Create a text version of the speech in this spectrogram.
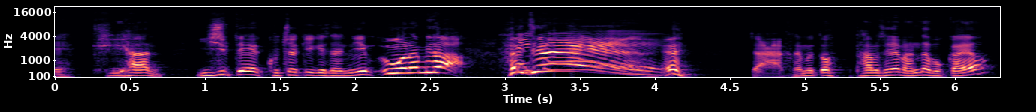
예, 귀한 20대 굴착기 기사님 응원합니다. 화이팅! 화이팅! 예. 자, 그러면 또 다음 사연 만나볼까요?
